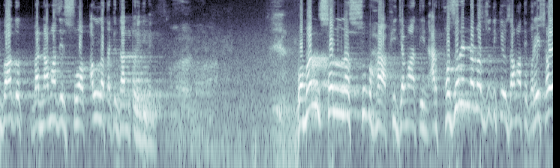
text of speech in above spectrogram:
ইবাদত বা নামাজের সোয়াব আল্লাহ তাকে দান করে দিবেন। ওমান সাল্লা সুবহা ফি জামাতিন, আর ফজরের নামাজ যদি কেউ জামাতে পড়ে এসাও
